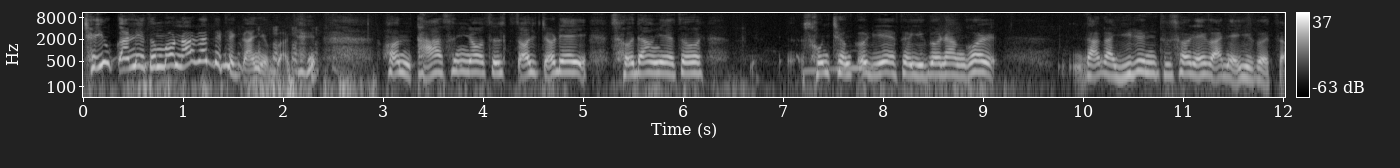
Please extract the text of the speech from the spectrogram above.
체육관에서 못 알아들을 거 아니고 한 다섯 여섯 썰절에 서당에서 손천거리에서 이거란 걸 나가 72살에 가네 이거서.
